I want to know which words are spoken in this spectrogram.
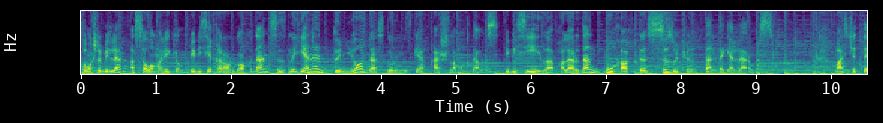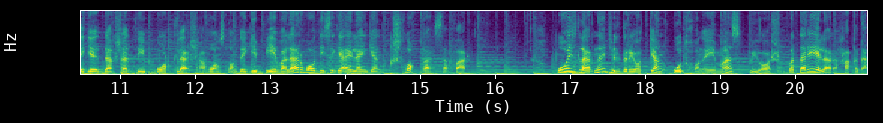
tomoshabinlar assalomu alaykum. Bbc qarorgohidan sizni yana dunyo dasturimizga qarshilamoqdamiz bbc lavhalaridan bu hafta siz uchun tanlaganlarimiz. Masjiddagi dahshatli portlash afg'onistondagi bevalar vodiysiga aylangan qishloqqa safar. Poyezdlarni jildirayotgan o'txona emas quyosh batareyalari haqida.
